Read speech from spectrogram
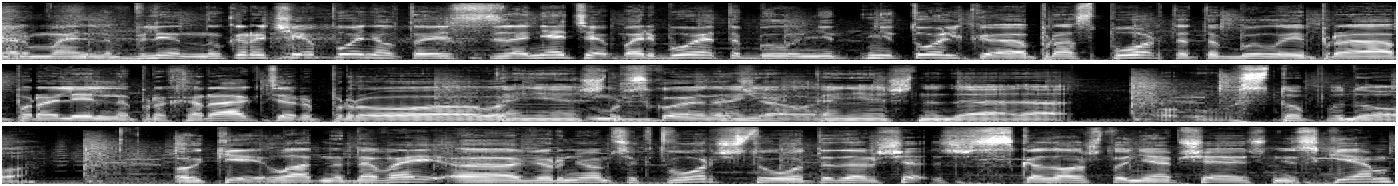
Нормально. Блин, ну, короче, я понял. То есть занятие борьбой это было не, не только про спорт, это было и про параллельно про характер, про вот, Конечно. мужское начало. Конечно, да, да. Стопудово. Окей, ладно, давай э, вернемся к творчеству. Вот ты даже сказал, что не общаюсь ни с кем.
